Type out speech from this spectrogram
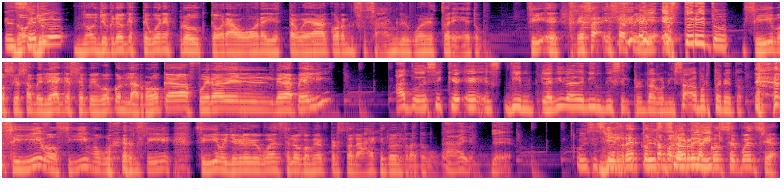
¿En no, serio? Yo, no, yo creo que este weón es productor ahora y esta weá corre en su sangre, el weón es toreto. Sí, eh, esa, esa pelea. es Toreto. sí, pues sí, esa pelea que se pegó con la roca fuera del, de la peli. Ah, tú decís que es Vin- la vida de Vin Diesel protagonizada por Toreto. sí, pues sí, pues sí. Sí, pues yo creo que weón se lo comió el personaje todo el rato, pues. Ah, ya, ya, ya. Y el resto está pagando las consecuencias.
